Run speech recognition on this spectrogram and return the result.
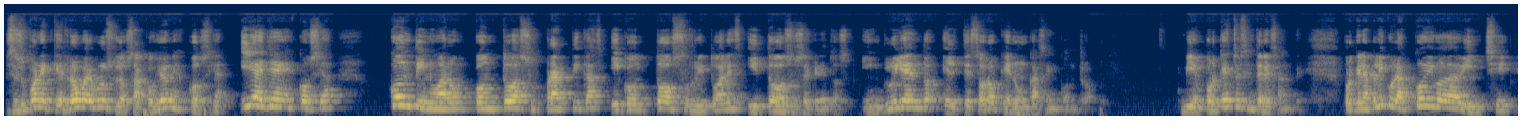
se supone que Robert Bruce los acogió en Escocia y allá en Escocia continuaron con todas sus prácticas y con todos sus rituales y todos sus secretos, incluyendo el tesoro que nunca se encontró. Bien, ¿por qué esto es interesante? Porque la película Código da Vinci,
